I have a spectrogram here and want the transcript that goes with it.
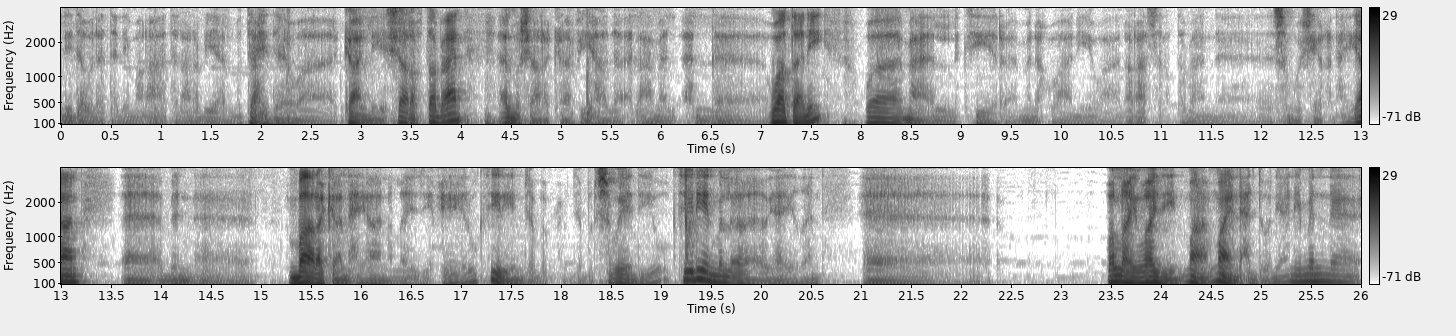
لدولة الإمارات العربية المتحدة. وكان لي الشرف طبعا المشاركة في هذا العمل الوطني. ومع الكثير من إخواني وعلى رأسنا طبعا سمو الشيخ نهيان بن مبارك النهيان خير وكثيرين جبر جبر السويدي وكثيرين من ال- يعني أيضا آه، والله وايدين ما ما ينعدون يعني من آه،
